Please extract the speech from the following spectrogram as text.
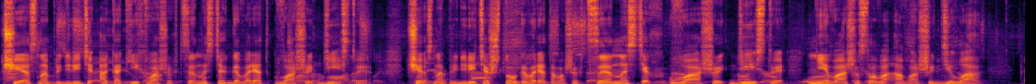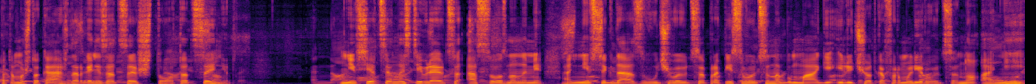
Честно определите, о каких ваших ценностях говорят ваши действия. Честно определите, что говорят о ваших ценностях ваши действия. Не ваши слова, а ваши дела. Потому что каждая организация что-то ценит. Не все ценности являются осознанными, они не всегда озвучиваются, прописываются на бумаге или четко формулируются, но они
